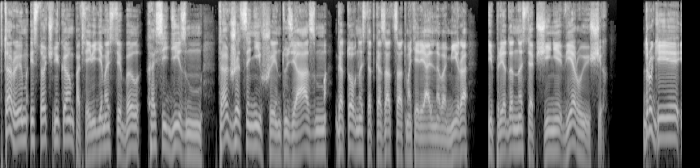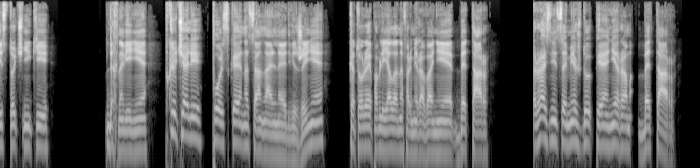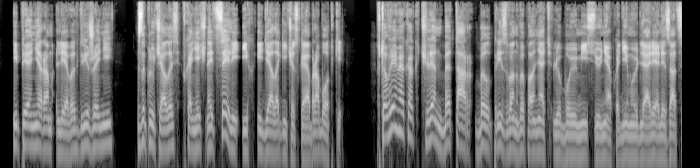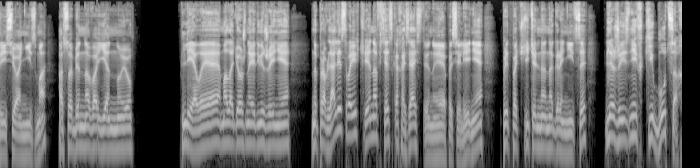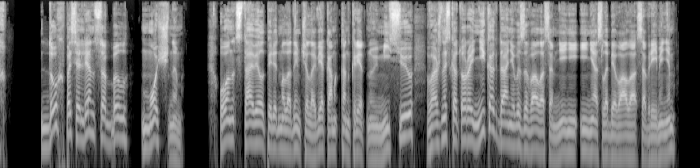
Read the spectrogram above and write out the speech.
Вторым источником, по всей видимости, был хасидизм, также ценивший энтузиазм, готовность отказаться от материального мира и преданность общине верующих. Другие источники вдохновения включали польское национальное движение, которое повлияло на формирование Бетар. Разница между пионером Бетар и пионером левых движений заключалась в конечной цели их идеологической обработки. В то время как член Бетар был призван выполнять любую миссию, необходимую для реализации сионизма, особенно военную, левые молодежные движения направляли своих членов в сельскохозяйственные поселения, предпочтительно на границе, для жизни в кибуцах. Дух поселенца был мощным, он ставил перед молодым человеком конкретную миссию, важность которой никогда не вызывала сомнений и не ослабевала со временем.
